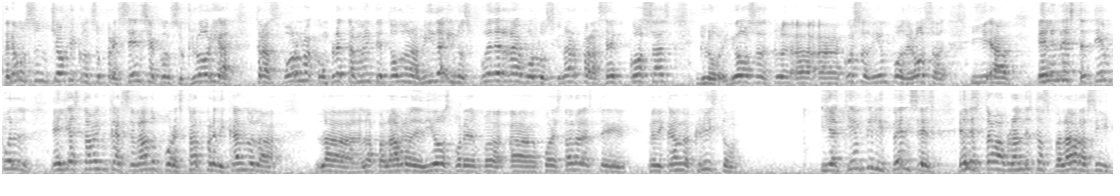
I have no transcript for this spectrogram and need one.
tenemos un choque con su presencia, con su gloria, transforma completamente toda una vida y nos puede revolucionar para hacer cosas gloriosas, cosas bien poderosas. Y él en este tiempo, él, él ya estaba encarcelado por estar predicando la la, la palabra de Dios, por, por estar este, predicando a Cristo. Y aquí en Filipenses, él estaba hablando estas palabras y,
